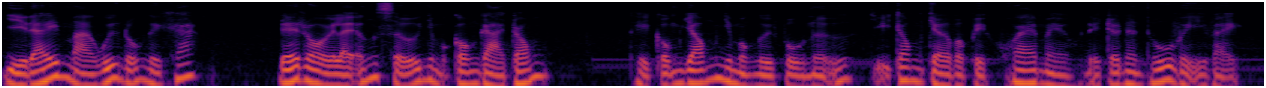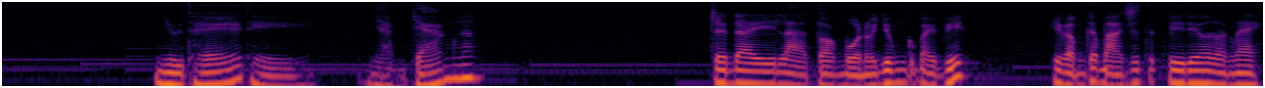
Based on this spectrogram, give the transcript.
gì đấy mà quyến rũ người khác, để rồi lại ứng xử như một con gà trống thì cũng giống như một người phụ nữ chỉ trông chờ vào việc khoe mèo để trở nên thú vị vậy. Như thế thì nhàm chán lắm. Trên đây là toàn bộ nội dung của bài viết. Hy vọng các bạn sẽ thích video lần này.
